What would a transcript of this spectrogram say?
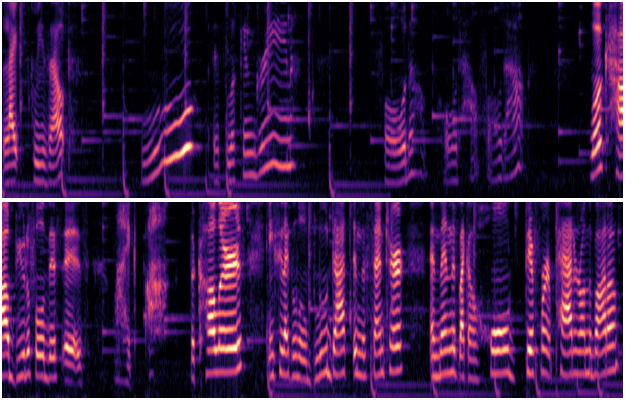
light squeeze out. Ooh, it's looking green. Fold, fold out, fold out. Look how beautiful this is. Like, ah, the colors, and you see like the little blue dots in the center, and then there's like a whole different pattern on the bottom.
